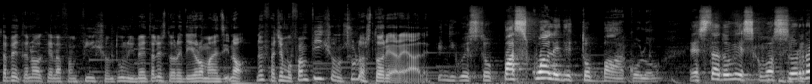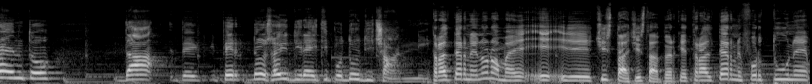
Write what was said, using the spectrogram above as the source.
Sapete, no? Che la fanfiction, tu non inventa le storie dei romanzi. No, noi facciamo fanfiction sulla storia reale. Quindi questo Pasquale detto Bacolo è stato vescovo a Sorrento da, de- per, non lo so, io direi tipo 12 anni. Tra alterne, no, no, ma è- è- è- ci sta, ci sta, perché tra alterne fortune,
